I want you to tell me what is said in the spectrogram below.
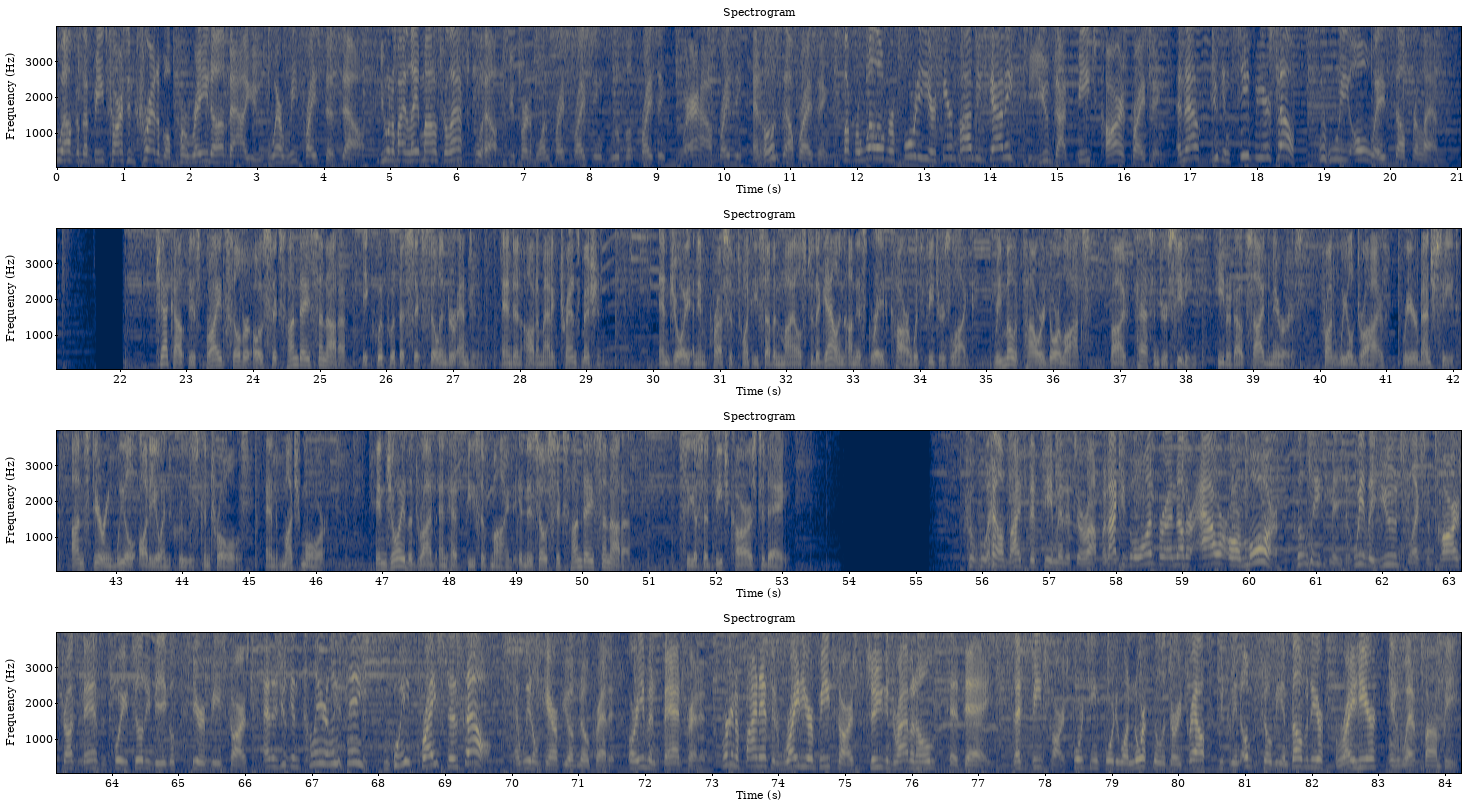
Welcome to Beach Car's incredible parade of values where we price to sell. You want to buy late models for less? Well, you've heard of one price pricing, blue book pricing, warehouse pricing, and wholesale pricing. But for well over 40 years here in Palm Beach County, you've got Beach Cars pricing. And now you can see for yourself. We always sell for less. Check out this bright silver 06 Hyundai Sonata, equipped with a six-cylinder engine and an automatic transmission. Enjoy an impressive 27 miles to the gallon on this great car with features like remote power door locks, 5-passenger seating, heated outside mirrors, front-wheel drive, rear bench seat, on-steering wheel audio and cruise controls, and much more. Enjoy the drive and have peace of mind in this 06 Hyundai Sonata. See us at Beach Cars today. Well, my 15 minutes are up, and I could go on for another hour or more. Believe me, we have a huge selection of cars, trucks, vans, and sport utility vehicles here at Beach Cars. And as you can clearly see, we price to sell. And we don't care if you have no credit or even bad credit. We're going to finance it right here at Beach Cars so you can drive it home today. That's Beach Cars, 1441 North Military Trail between Okeechobee and Belvedere, right here in West Palm Beach.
